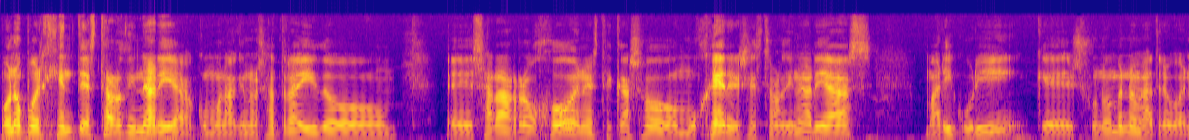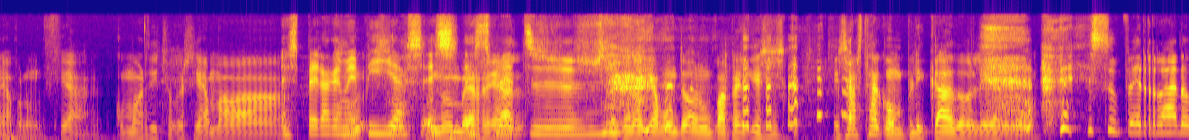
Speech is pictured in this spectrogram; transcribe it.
Bueno, pues gente extraordinaria, como la que nos ha traído eh, Sara Rojo, en este caso mujeres extraordinarias Marie Curie, que su nombre no me atrevo ni a pronunciar. ¿Cómo has dicho que se llamaba? Espera que me pillas. Su, nombre real. Lo tengo aquí apuntado en un papel que es, es hasta complicado leerlo. es súper raro.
